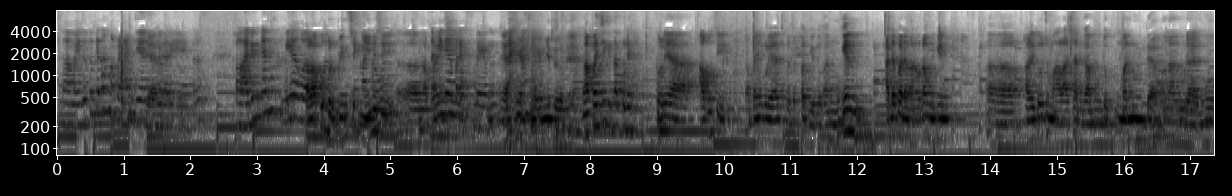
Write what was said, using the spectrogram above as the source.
selama itu tuh kita ngapain aja Iya. sebenarnya terus kalau Adin kan dia Kalau aku berprinsip gini tahun, sih, eh, ngapain tapi dia sih? presbem ya kayak gitu. Ngapain sih kita kuliah? Kuliah aku sih ngapain kuliah cepet-cepet gitu kan. Mungkin ada pandangan orang bikin eh, hal itu cuma alasan kamu untuk menunda pengangguranmu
